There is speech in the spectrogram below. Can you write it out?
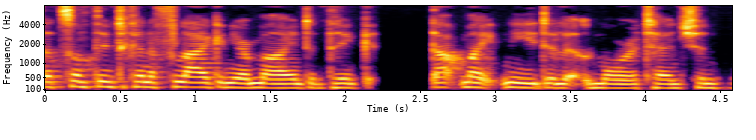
that's something to kind of flag in your mind and think that might need a little more attention.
